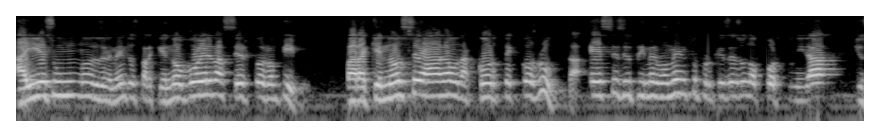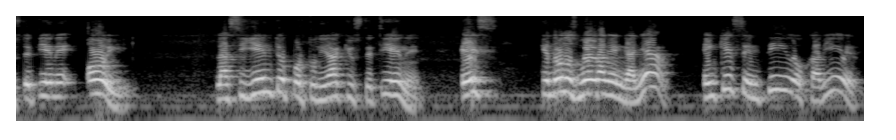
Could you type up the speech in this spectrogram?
Ahí es uno de los elementos para que no vuelva a ser corrompible, para que no se haga una corte corrupta. Ese es el primer momento porque esa es una oportunidad que usted tiene hoy la siguiente oportunidad que usted tiene es que no nos vuelvan a engañar. ¿En qué sentido, Javier?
